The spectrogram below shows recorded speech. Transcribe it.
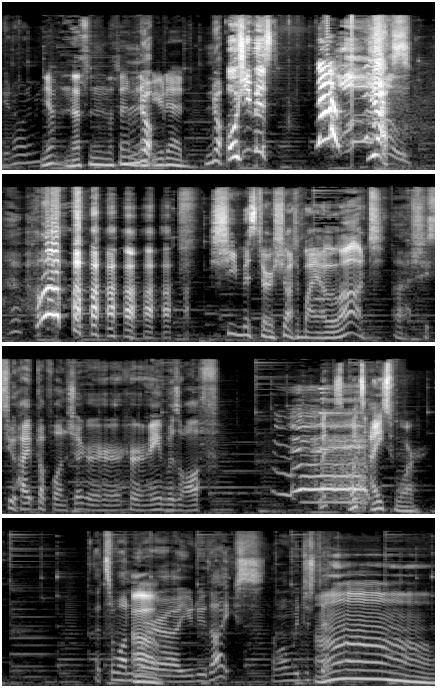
You know what I mean? Yep, nothing, nothing. No. You're dead. No. Oh, she missed. No. Yes. She missed her shot by a lot. Uh, she's too hyped up on sugar. Her her aim was off. What's, what's Ice War? That's the one Oh. where uh, you do the ice. The one we just did. Oh.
